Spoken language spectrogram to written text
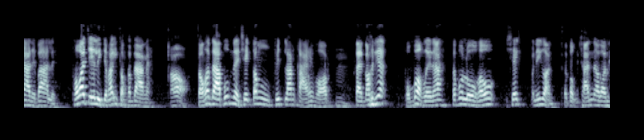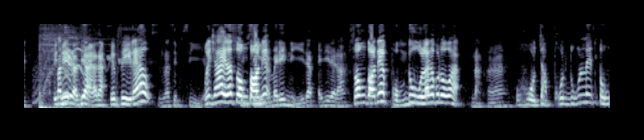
ย่าในบ้านเลย เพราะว่าเจลีกจะพักอีก 2 สัปดาห์ไงอ๋อสองสัปดาห์ปุ๊บเนี่ยเช็คต้องฟิตร่างกายให้พร้อม อืมแต่ตอนเนี้ยผมบอกเลยนะซัปโปโรเขาเช็คอันนี้ก่อนจะตกชั้นเอาตอนนี้ ตอนนี้เหรอพี่ใหญ่แล้วเนี่ยสิบสี่แล้ว ละสิบสี่ไม่ใช่แล้วทรงตอนเนี้ยไม่ได้หนีจากไอ้นี่เลยนะทรงตอนเนี้ยผมดูแล้วซัปโปโรอะหนักนะโอ้โหจับคนนู้นเล่นตรง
